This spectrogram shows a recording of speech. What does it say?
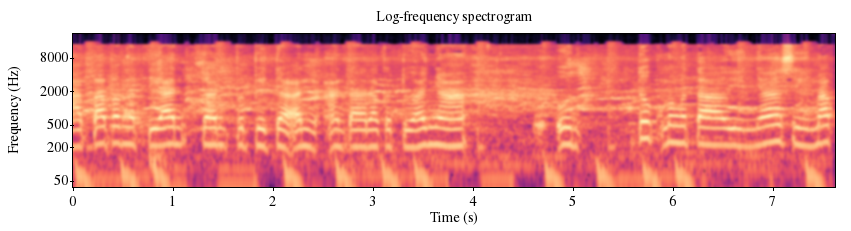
apa pengertian dan perbedaan antara keduanya? Untuk mengetahuinya, simak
